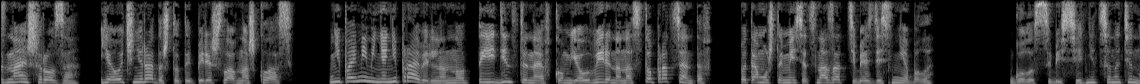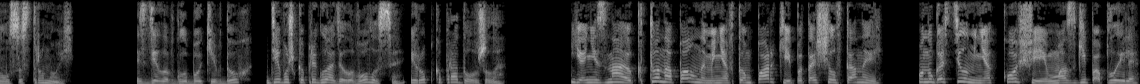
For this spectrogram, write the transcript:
«Знаешь, Роза, я очень рада, что ты перешла в наш класс. Не пойми меня неправильно, но ты единственная, в ком я уверена на сто процентов, потому что месяц назад тебя здесь не было». Голос собеседницы натянулся струной. Сделав глубокий вдох, девушка пригладила волосы и робко продолжила. «Я не знаю, кто напал на меня в том парке и потащил в тоннель. Он угостил меня кофе, и мозги поплыли.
